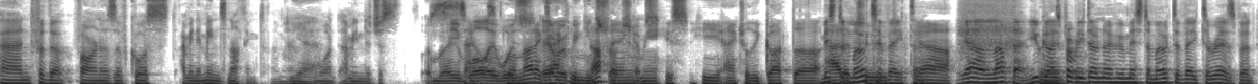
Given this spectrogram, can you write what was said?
And for the foreigners, of course, I mean, it means nothing to them. Yeah. What, I mean, it just. Well, sounds- well, it Well, was not exactly nothing. I mean, he's he actually got the Mr. attitude. Motivator. Yeah, Yeah, I love that. You guys Yeah. probably don't know who Mr. Motivator is, but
